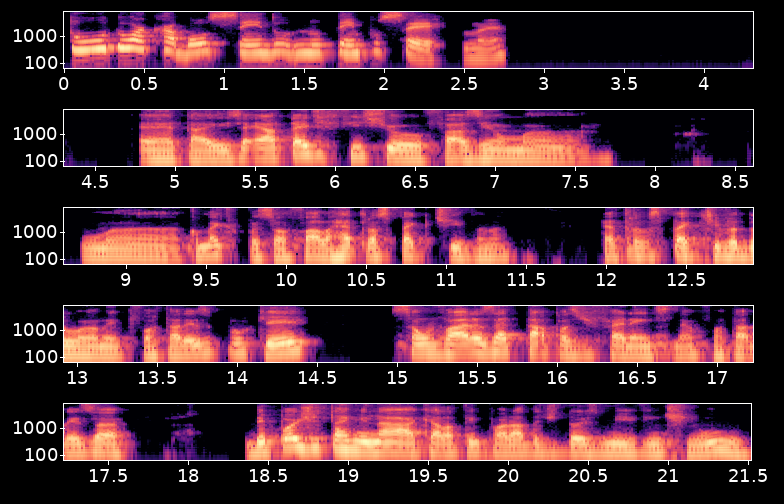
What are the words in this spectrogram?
tudo acabou sendo no tempo certo, né? É, Thaís, é até difícil fazer uma, uma, como é que o pessoal fala? Retrospectiva, né? Retrospectiva do ano aí para Fortaleza, porque são várias etapas diferentes, né? Fortaleza, depois de terminar aquela temporada de 2021,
